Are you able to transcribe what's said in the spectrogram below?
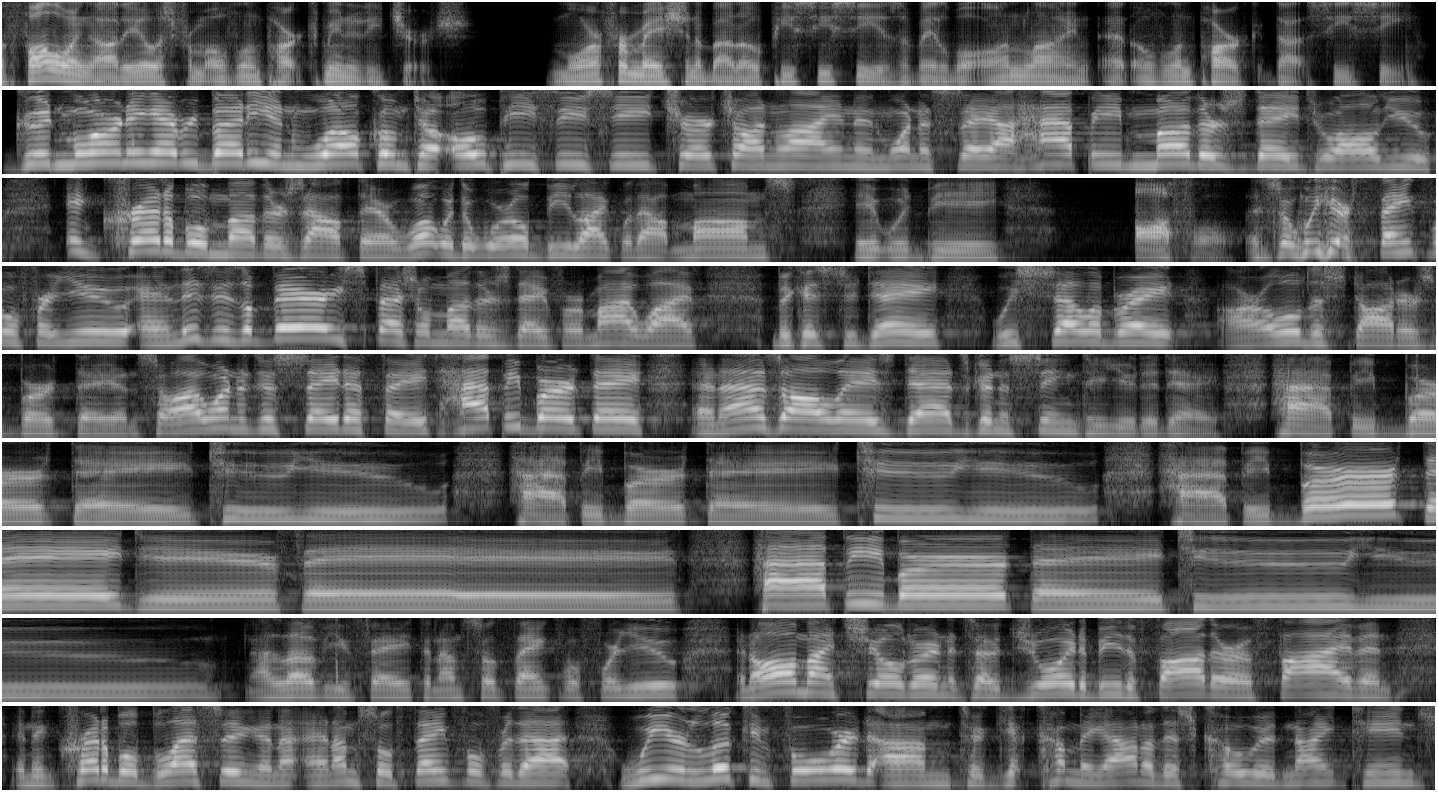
The following audio is from Overland Park Community Church. More information about OPCC is available online at overlandpark.cc. Good morning, everybody, and welcome to OPCC Church Online. And want to say a happy Mother's Day to all you incredible mothers out there. What would the world be like without moms? It would be awful. And so we are thankful for you. And this is a very special Mother's Day for my wife because today we celebrate our oldest daughter's birthday. And so I want to just say to Faith, happy birthday. And as always, Dad's going to sing to you today. Happy birthday to you. Happy birthday to you. Happy birthday, dear Faith. Happy birthday to you. I love you, Faith, and I'm so thankful for you and all my children. It's a joy to be the father of five and an incredible blessing, and, I, and I'm so thankful for that. We are looking forward um, to get coming out of this COVID 19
